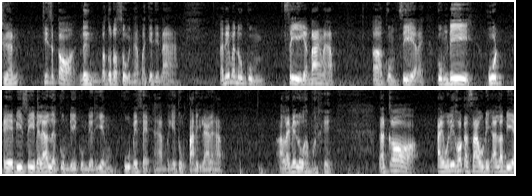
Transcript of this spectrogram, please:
เฉือนที่สกอร์หนึ่งประตูต่อศูนย์ครับอาร์เจนตินาคราวนี้มาดูกลุ่ม C กันบ้างนะครับเอ่อกลุ่ม C อะไร กลุ่ม D พูด A B C ไปแล้วเหลือกลุ่ม D กลุ่มเดียวที่ยังพูดไม่เสร็จนะครับเมื่อกี้ถูกตัดอีกแล้วนะครับ อะไรไม่รู้ครับวันนี้แล้วก็ไอวอรี่โคสกับซาอุดิอาระเบีย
